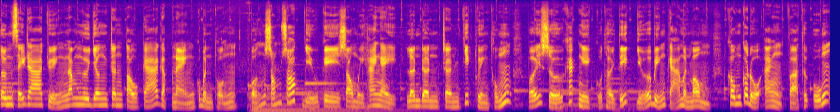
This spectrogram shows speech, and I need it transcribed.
Từng xảy ra chuyện 5 ngư dân trên tàu cá gặp nạn của Bình Thuận vẫn sống sót dịu kỳ sau 12 ngày lên đên trên chiếc thuyền thúng với sự khắc nghiệt của thời tiết giữa biển cả mênh mông, không có đồ ăn và thức uống.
